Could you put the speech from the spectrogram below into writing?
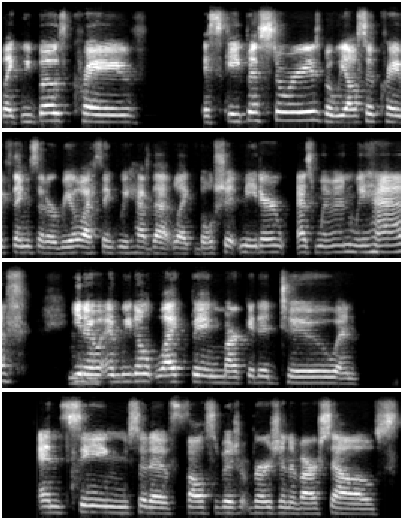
like we both crave escapist stories, but we also crave things that are real. I think we have that like bullshit meter as women we have, mm-hmm. you know, mm-hmm. and we don't like being marketed to and and seeing sort of false version of ourselves.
